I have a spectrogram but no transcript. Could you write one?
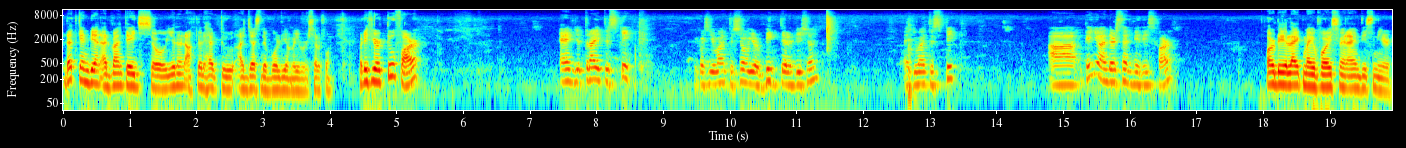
That can be an advantage so you don't actually have to adjust the volume of your cell phone. But if you're too far and you try to speak because you want to show your big television and you want to speak uh, can you understand me this far? Or do you like my voice when I'm this near?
